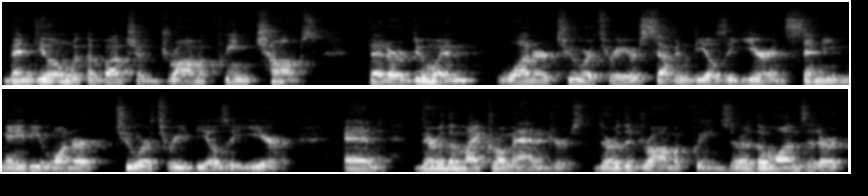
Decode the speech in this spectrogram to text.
than dealing with a bunch of drama queen chumps that are doing one or two or three or seven deals a year and send me maybe one or two or three deals a year. And they're the micromanagers, they're the drama queens, they're the ones that are,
